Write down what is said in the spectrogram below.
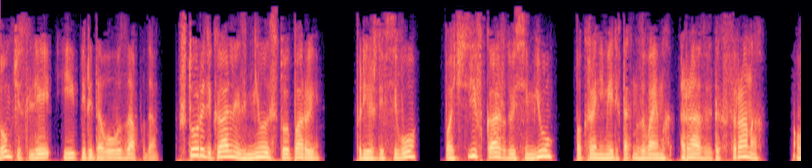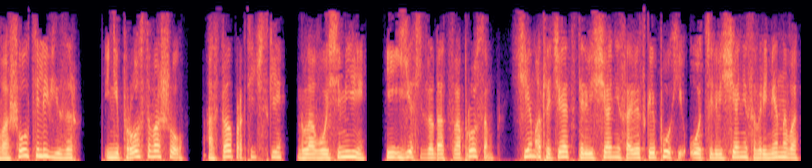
том числе и передового Запада. Что радикально изменилось с той поры? Прежде всего, почти в каждую семью, по крайней мере в так называемых развитых странах, вошел телевизор. И не просто вошел, а стал практически главой семьи. И если задаться вопросом, чем отличается телевещание советской эпохи от телевещания современного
